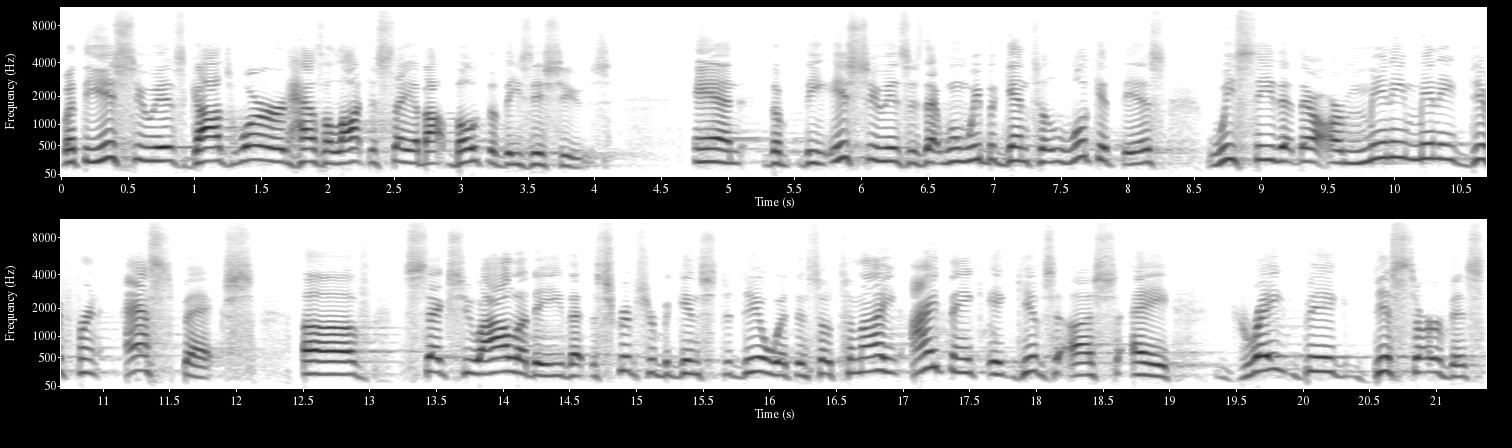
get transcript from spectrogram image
But the issue is, God's Word has a lot to say about both of these issues. And the, the issue is, is that when we begin to look at this, we see that there are many, many different aspects of sexuality that the Scripture begins to deal with. And so tonight, I think it gives us a great big disservice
